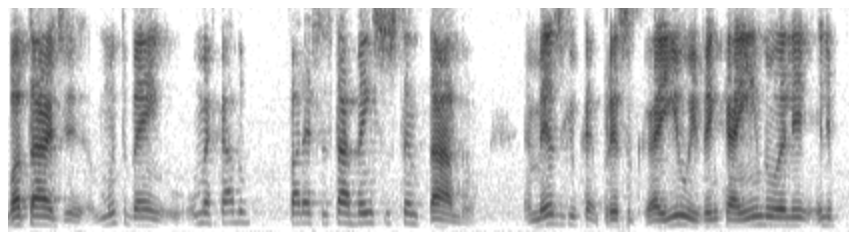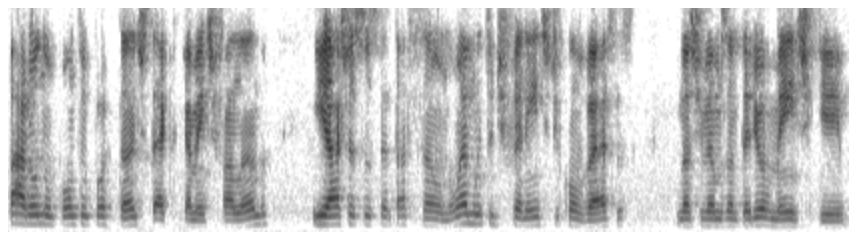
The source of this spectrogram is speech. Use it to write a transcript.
Boa tarde. Muito bem. O mercado parece estar bem sustentado. É mesmo que o preço caiu e vem caindo, ele, ele parou num ponto importante, tecnicamente falando, e acha sustentação. Não é muito diferente de conversas nós tivemos anteriormente, que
